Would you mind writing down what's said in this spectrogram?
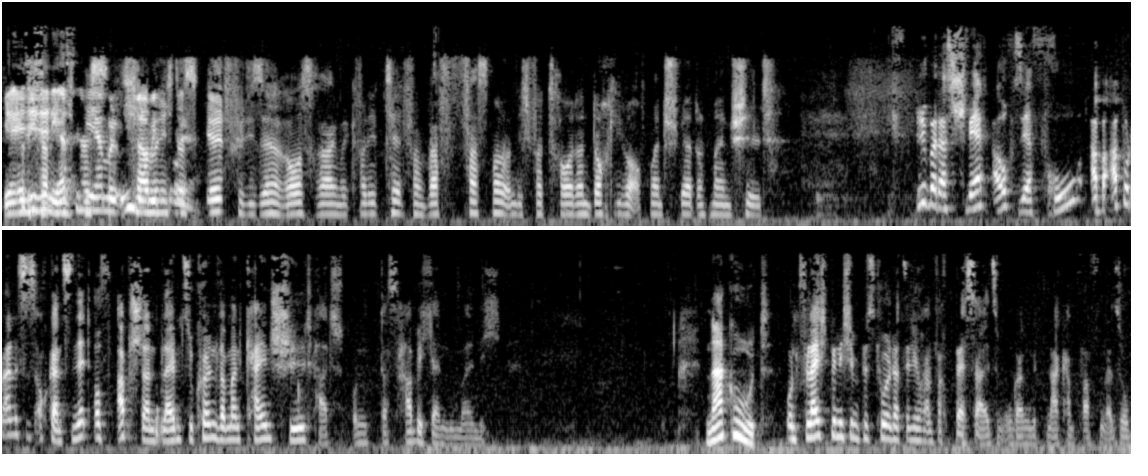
Ja, in nicht Linie das- einmal ich habe nicht das Geld für diese herausragende Qualität von Waffenfassmann und ich vertraue dann doch lieber auf mein Schwert und mein Schild. Ich bin über das Schwert auch sehr froh, aber ab und an ist es auch ganz nett, auf Abstand bleiben zu können, wenn man kein Schild hat. Und das habe ich ja nun mal nicht. Na gut. Und vielleicht bin ich in Pistolen tatsächlich auch einfach besser als im Umgang mit Nahkampfwaffen. Also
